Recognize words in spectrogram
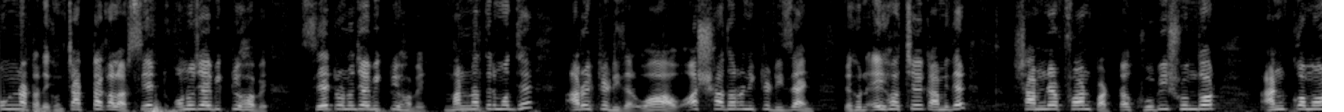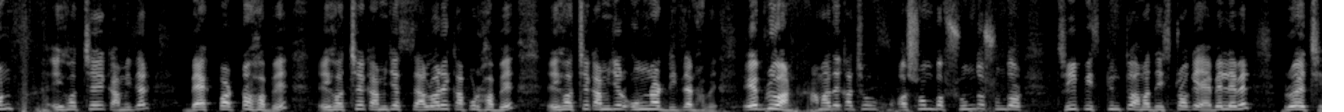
ওড়নাটা দেখুন। চারটা কালার সেট অনুযায়ী বিক্রি হবে। সেট অনুযায়ী বিক্রি হবে। মান্নাতের মধ্যে আরও একটা ডিজাইন ওয়াও অসাধারণ একটা ডিজাইন দেখুন, এই হচ্ছে কামিজের সামনের ফ্রন্ট পার্টটা খুবই সুন্দর আনকমন এই হচ্ছে কামিজের ব্যাক পার্টটা হবে। এই হচ্ছে কামিজের সালোয়ারের কাপড় হবে। এই হচ্ছে কামিজের ওড়নার ডিজাইন হবে। এভরিওয়ান আমাদের কাছেও অসম্ভব সুন্দর সুন্দর থ্রি পিস কিন্তু আমাদের স্টকে অ্যাভেলেবেল রয়েছে।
